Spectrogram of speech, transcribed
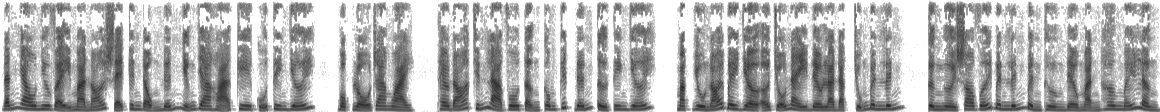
đánh nhau như vậy mà nói sẽ kinh động đến những gia hỏa kia của tiên giới, bộc lộ ra ngoài, theo đó chính là vô tận công kích đến từ tiên giới, mặc dù nói bây giờ ở chỗ này đều là đặc chủng binh lính, từng người so với binh lính bình thường đều mạnh hơn mấy lần,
